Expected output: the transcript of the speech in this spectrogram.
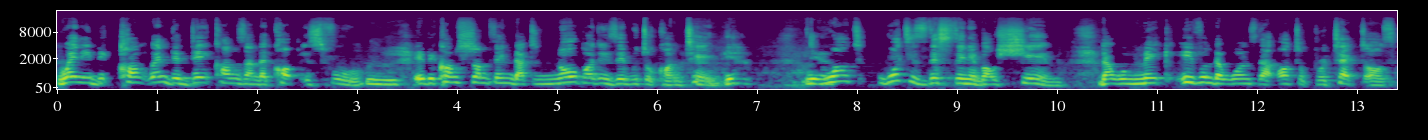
When it become when the day comes and the cup is full, mm. it becomes something that nobody is able to contain. Yeah. Yeah. What what is this thing about shame that will make even the ones that ought to protect us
